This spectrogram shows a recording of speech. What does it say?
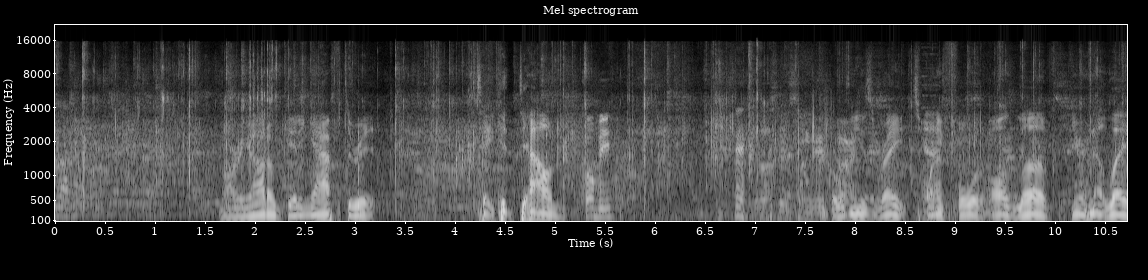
Eleven. Mariano getting after it. Take it down. Kobe. Kobe is right. 24. All love here in LA.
